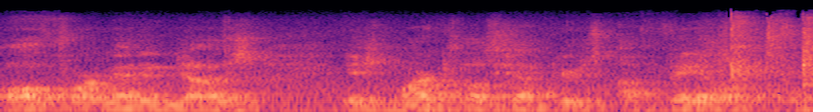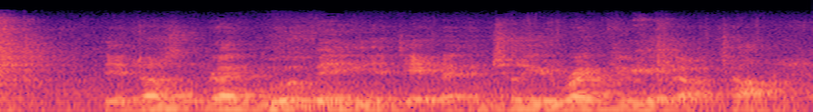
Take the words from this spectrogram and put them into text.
All formatting does is mark the sectors available. It doesn't remove any of the data until you write new data on top of it.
